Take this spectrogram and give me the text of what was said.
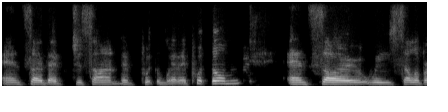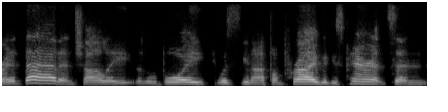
And so they've designed, they've put them where they put them. And so we celebrated that. And Charlie, the little boy, was, you know, up on parade with his parents and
